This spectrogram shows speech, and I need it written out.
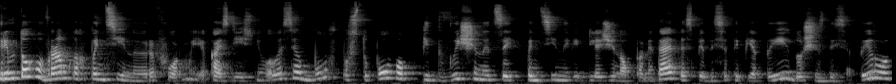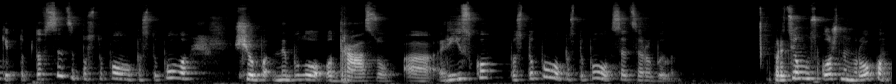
Крім того, в рамках пенсійної реформи, яка здійснювалася, був поступово підвищений цей пенсійний вік для жінок. Пам'ятаєте, з 55 до 60 років. Тобто, все це поступово-поступово, щоб не було одразу різко, поступово-поступово все це робили. При цьому з кожним роком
